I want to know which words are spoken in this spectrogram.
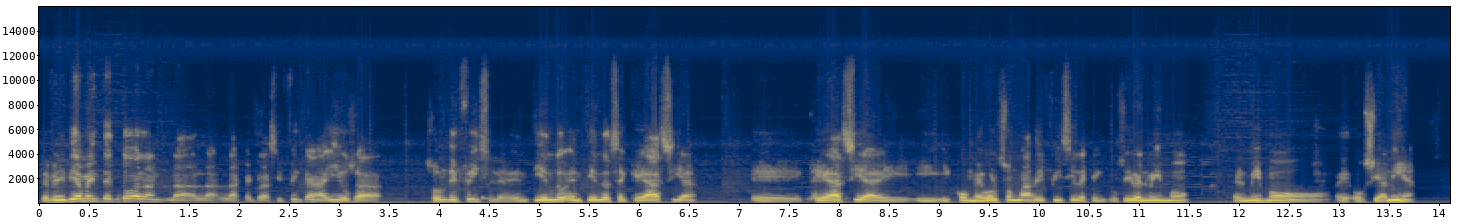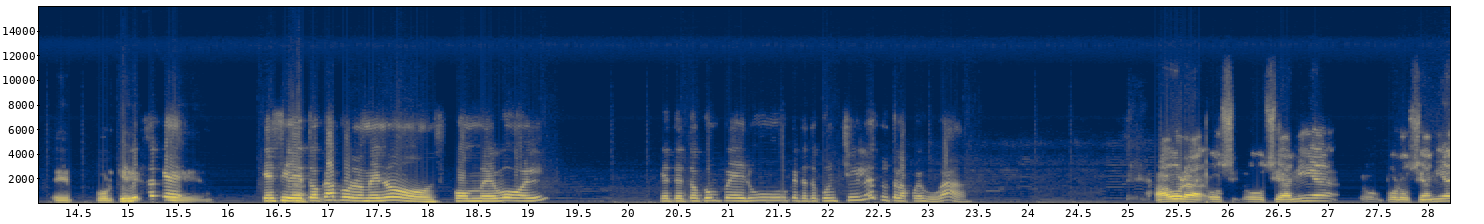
definitivamente todas las la- la- las que clasifican ahí, o sea, son difíciles. Entiendo, entiéndase que Asia, eh, que Asia y, y, y Conmebol son más difíciles que inclusive el mismo, el mismo eh, Oceanía. Eh, porque Yo pienso que- eh, Que si le toca por lo menos con Mebol, que te toca un Perú, que te toca un Chile, tú te la puedes jugar. ahora Oce- Oceanía, por Oceanía,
